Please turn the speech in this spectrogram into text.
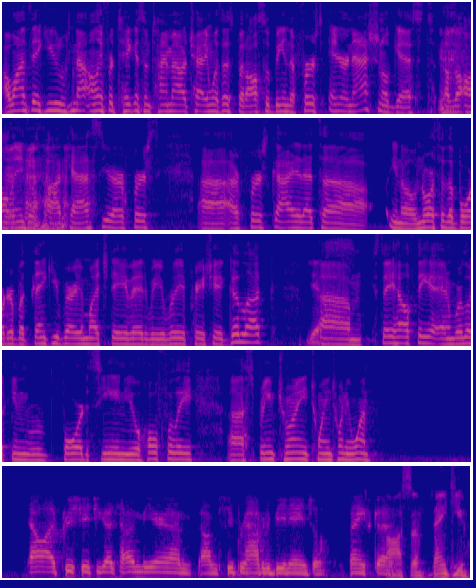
I want to thank you not only for taking some time out chatting with us, but also being the first international guest of the All Angels podcast. You're our first, uh, our first guy that's uh, you know north of the border. But thank you very much, David. We really appreciate it. Good luck. Yes. Um, stay healthy, and we're looking forward to seeing you. Hopefully, uh, spring 20, 2021. Now, I appreciate you guys having me here, and I'm I'm super happy to be an angel. Thanks, guys. Awesome. Thank you.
